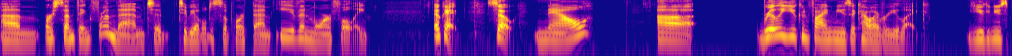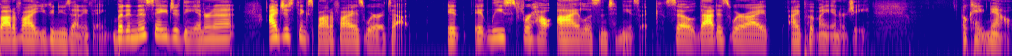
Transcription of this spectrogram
um, or something from them to to be able to support them even more fully. Okay, so now uh, really you can find music however you like. You can use Spotify, you can use anything. But in this age of the internet, I just think Spotify is where it's at. It, at least for how I listen to music. So that is where I, I put my energy. Okay, now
